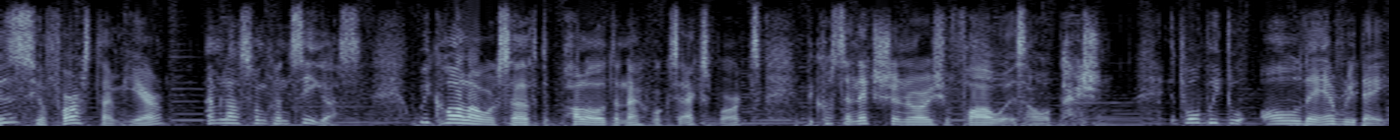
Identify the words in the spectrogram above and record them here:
This is your first time here, I'm Lars from Consigas. We call ourselves the Palo Alto Networks experts because the next generation firewall is our passion. It's what we do all day every day,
